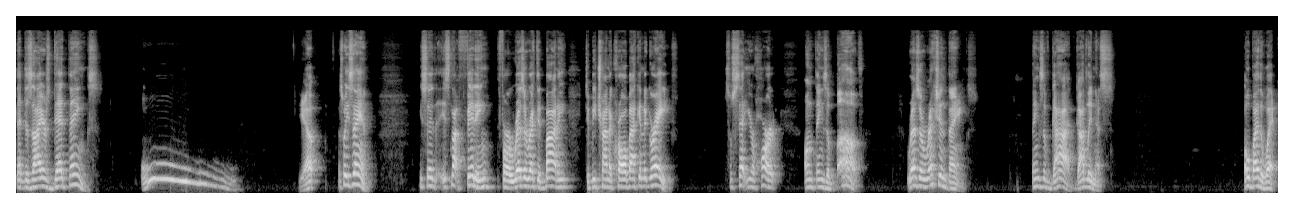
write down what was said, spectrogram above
that desires dead things. Ooh. Yep. That's what he's saying. He said it's not fitting for a resurrected body to be trying to crawl back in the grave. So set your heart on things above, resurrection things, things of God, godliness. Oh, by the way,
